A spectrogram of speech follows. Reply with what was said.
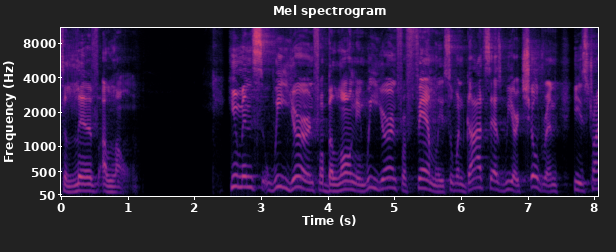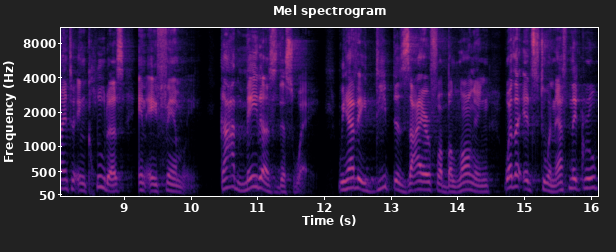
to live alone. Humans, we yearn for belonging. We yearn for family. So when God says we are children, He is trying to include us in a family. God made us this way. We have a deep desire for belonging, whether it's to an ethnic group,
